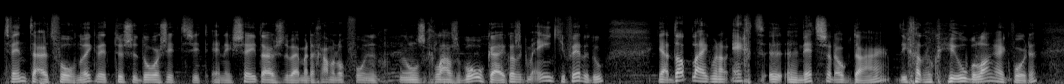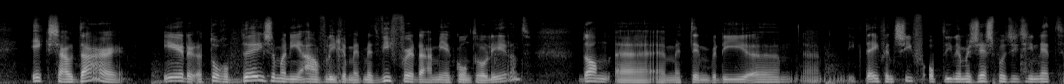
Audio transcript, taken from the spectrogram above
Twente uit volgende week. Weet, tussendoor zit, zit NEC thuis erbij. Maar daar gaan we nog voor in, onze glazen bol kijken. Als ik hem eentje verder doe. Ja, dat lijkt me nou echt een wedstrijd ook daar. Die gaat ook heel belangrijk worden. Ik zou daar eerder het toch op deze manier aanvliegen. Met, met Wiever daar meer controlerend. Dan met Timber die, die ik defensief op die nummer 6 positie net,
